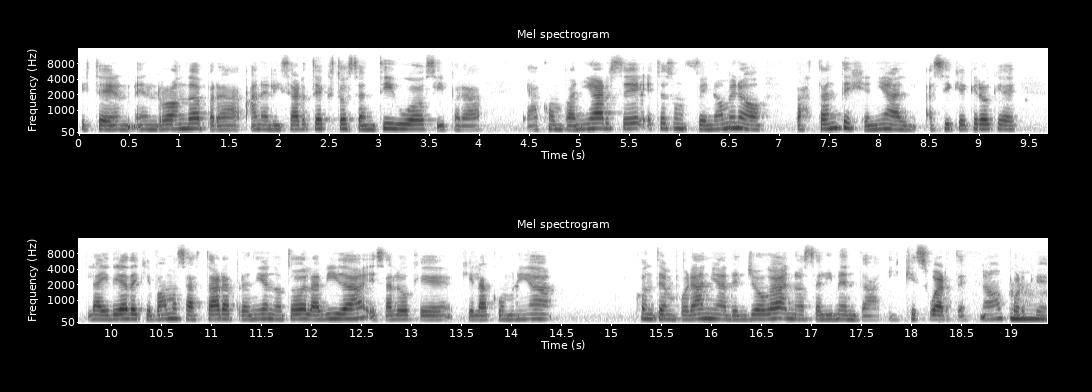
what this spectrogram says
¿viste? En, en ronda para analizar textos antiguos y para acompañarse. Este es un fenómeno bastante genial. Así que creo que la idea de que vamos a estar aprendiendo toda la vida es algo que, la comunidad contemporánea del yoga nos alimenta y qué suerte, ¿no? Porque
